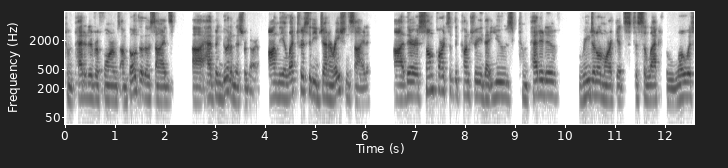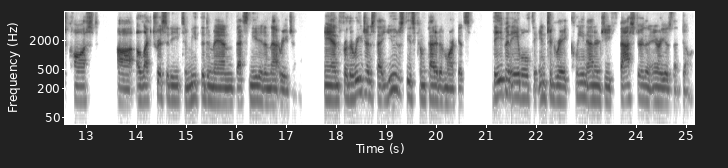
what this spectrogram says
competitive reforms on both of those sides uh, have been good in this regard. On the electricity generation side, uh, there are some parts of the country that use competitive regional markets to select the lowest cost uh, electricity to meet the demand that's needed in that region. And for the regions that use these competitive markets, they've been able to integrate clean energy faster than areas that don't.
